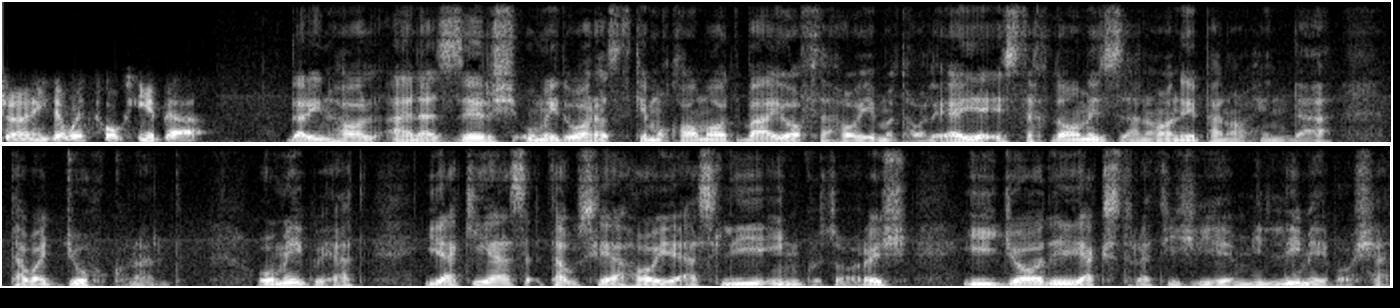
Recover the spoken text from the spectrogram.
journey that we're talking about. در این حال انا زرش امیدوار است که مقامات به یافته های مطالعه استخدام زنان پناهنده توجه کنند. او می گوید یکی از توصیه های اصلی این گزارش ایجاد یک استراتژی ملی می باشد.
